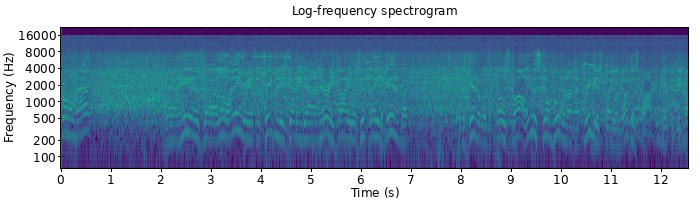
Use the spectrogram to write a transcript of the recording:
thrown back. And he is uh, a little angry at the treatment he's getting down there. He thought he was hit late again, but again, it was a close call. He was still moving on that previous play when Douglas popped him. There could be no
